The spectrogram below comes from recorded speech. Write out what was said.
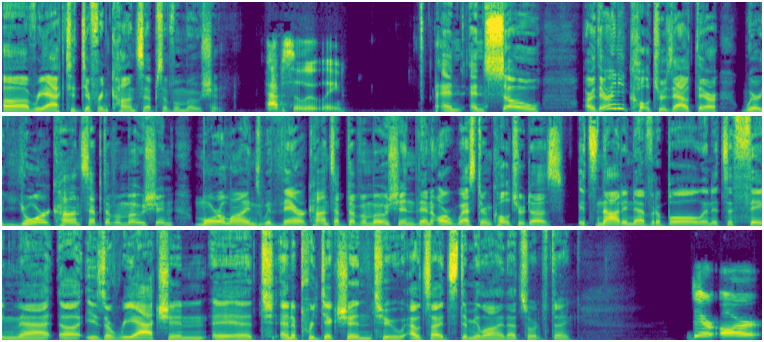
uh, react to different concepts of emotion. Absolutely. And and so are there any cultures out there where your concept of emotion more aligns with their concept of emotion than our Western culture does? It's not inevitable, and it's a thing that uh, is a reaction uh, t- and a prediction to outside stimuli, that sort of thing. There are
